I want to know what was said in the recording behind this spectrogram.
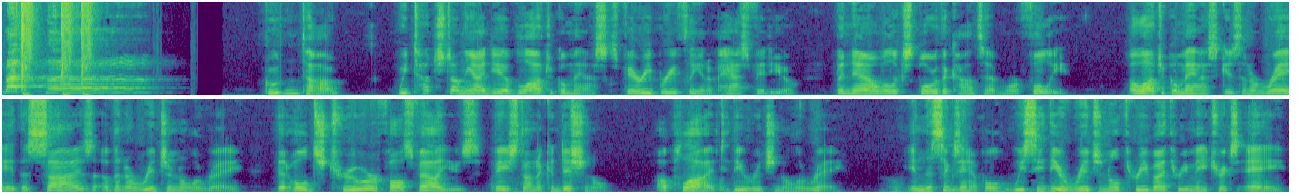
MATLAB. Guten Tag. We touched on the idea of logical masks very briefly in a past video, but now we'll explore the concept more fully. A logical mask is an array the size of an original array that holds true or false values based on a conditional applied to the original array. In this example, we see the original 3 by 3 matrix A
